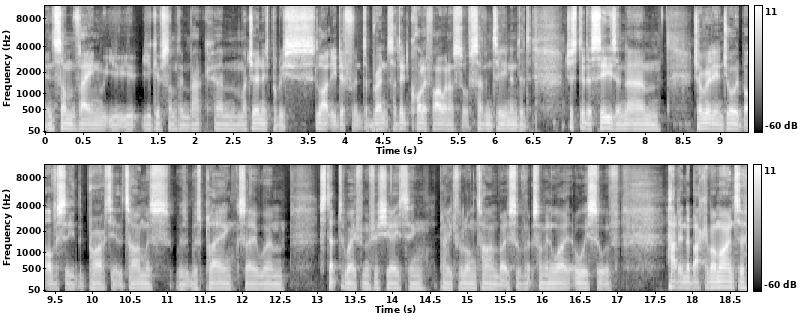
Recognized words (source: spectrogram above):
in some vein you, you, you give something back. Um, my journey is probably slightly different to Brent's. I did qualify when I was sort of 17 and did just did a season, um, which I really enjoyed. But obviously the priority at the time was was, was playing. So um, stepped away from officiating, played for a long time, but it's sort of something I always sort of had in the back of my mind to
